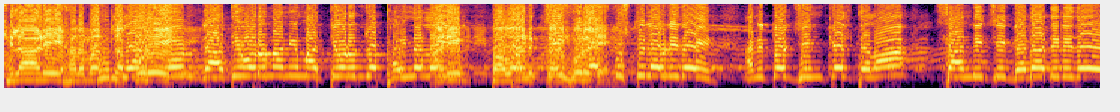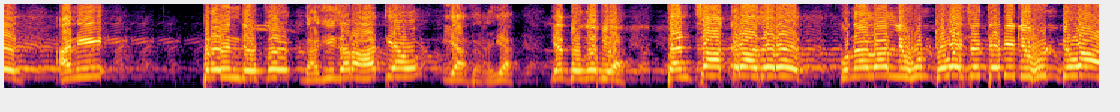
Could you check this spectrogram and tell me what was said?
खिलाडी हनुमंत पुरी. जिल्ह्यातून गादीवरून आणि मातीवरून जो फायनल आणि पवन करपुरे. कुस्ती लावली जाईल आणि तो जिंकेल त्याला चांदीची गदा दिली जाईल. आणि प्रवीण देवकर दाजी जरा आत या हो. या जरा या. या दोघं बी या. त्यांचा अकरा हजार आहेत. कुणाला लिहून ठेवायचं त्यांनी लिहून ठेवा.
